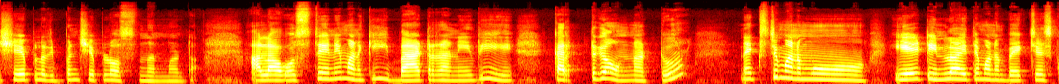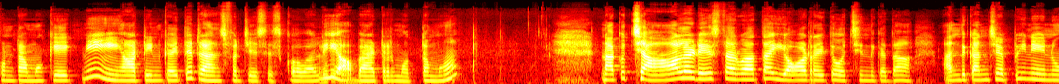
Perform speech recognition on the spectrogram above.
షేప్లో రిబ్బన్ షేప్లో వస్తుందన్నమాట. అలా వస్తేనే మనకి బ్యాటర్ అనేది కరెక్ట్గా ఉన్నట్టు నెక్స్ట్ మనము ఏ టిన్లో అయితే మనం బేక్ చేసుకుంటామో కేక్ని ఆ టిన్కి అయితే ట్రాన్స్ఫర్ చేసేసుకోవాలి ఆ బ్యాటర్ మొత్తము. నాకు చాలా డేస్ తర్వాత ఈ ఆర్డర్ అయితే వచ్చింది కదా. అందుకని చెప్పి నేను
